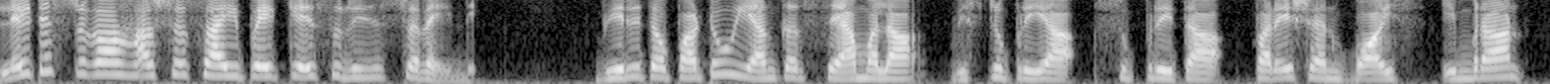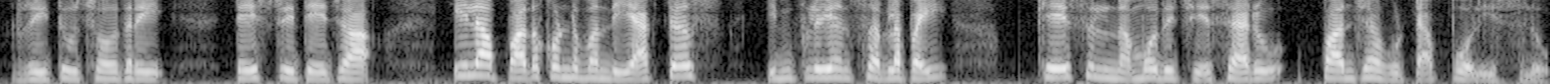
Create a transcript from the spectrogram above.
లేటెస్ట్గా హర్షసాయిపై కేసు రిజిస్టర్ అయింది. వీరితో పాటు యాంకర్ శ్యామల విష్ణుప్రియ సుప్రీత పరేషాన్ బాయ్స్ ఇమ్రాన్ రీతూ చౌదరి టేస్టీ తేజ ఇలా పదకొండు మంది యాక్టర్స్ ఇన్ఫ్లుయెన్సర్లపై కేసులు నమోదు చేశారు పంజాగుట్ట పోలీసులు.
